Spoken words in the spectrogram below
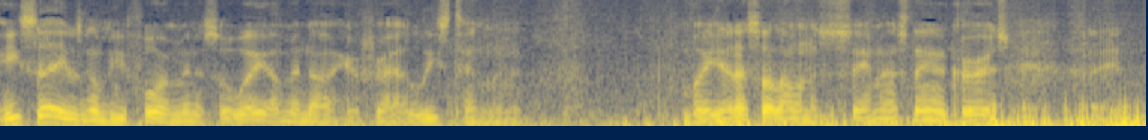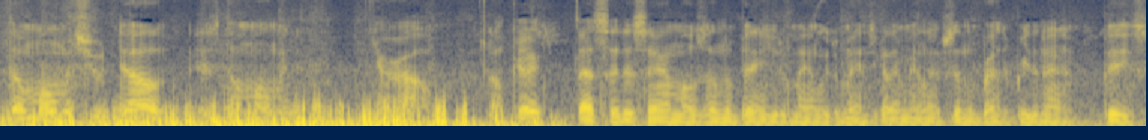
he said he was gonna be four minutes away. I've been out here for at least 10 minutes. But yeah, that's all I wanted to say, man. Stay encouraged. The moment you doubt is the moment? That's it. This animal's on the band. You the man. We the man. Together, man. Lives in the breath. Breathe it in. Peace.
